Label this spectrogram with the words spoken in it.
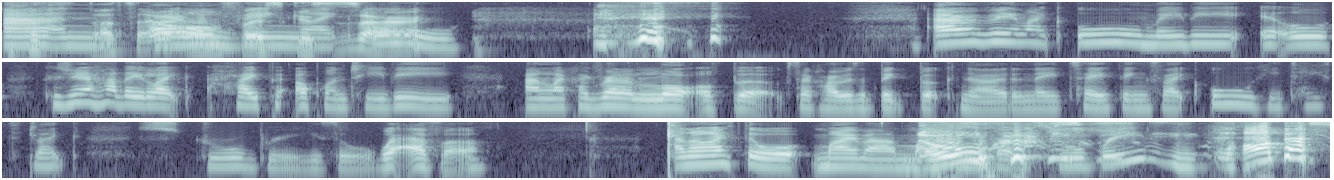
And that's how I all remember first being kisses like, are. "Ooh." I remember being like, "Oh, maybe it'll," because you know how they like hype it up on TV, and like I'd read a lot of books, like I was a big book nerd, and they'd say things like, "Oh, he tasted like strawberries" or whatever. and I thought my man might No. like strawberries. what?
